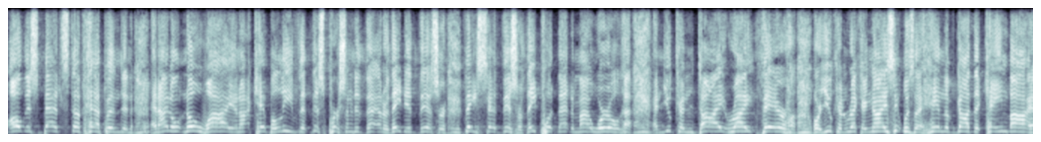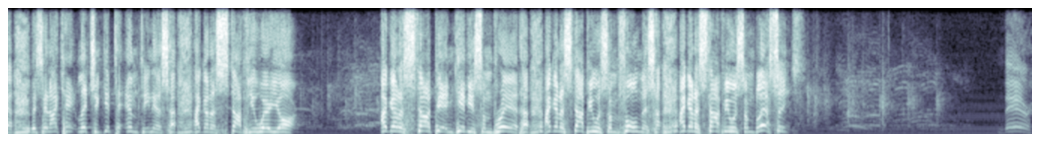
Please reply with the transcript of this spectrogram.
all this bad stuff happened and, and I don't know why and I can't believe that this person did that or they did this or they said this or they put that in my world. And you can die right there or you can recognize it was the hand of God that came by that said, I can't let you get to emptiness. I got to stop you where you are. I got to stop you and give you some bread. I got to stop you with some fullness. I got to stop you with some blessings. There,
